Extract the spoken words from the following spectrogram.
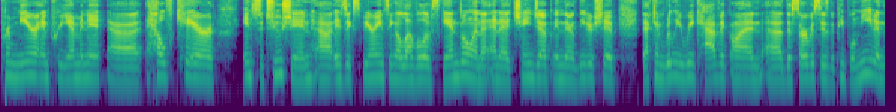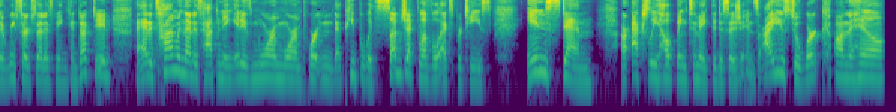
premier and preeminent uh, healthcare institution uh, is experiencing a level of scandal and a, and a change up in their leadership that can really wreak havoc on uh, the services that people need and the research that is being conducted. At a time when that is happening, it is more and more important that people with subject level expertise in STEM are actually helping to make the decisions. I used to work on the Hill,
